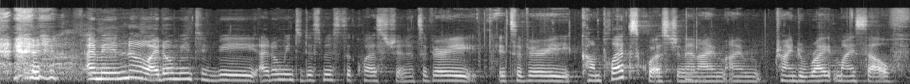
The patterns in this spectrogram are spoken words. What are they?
I mean, no, I don't mean to be. I don't mean to dismiss the question. It's a very, it's a very complex question, and I'm, I'm trying to write myself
